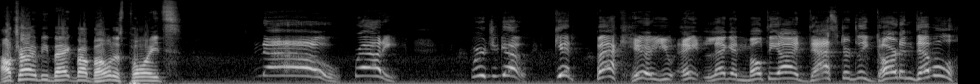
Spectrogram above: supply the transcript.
I'll try and be back by bonus points. No! Rowdy! Where'd you go? Get back here, you eight legged, multi eyed, dastardly garden devil!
